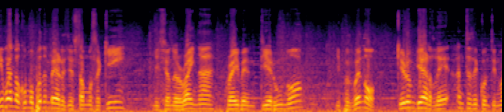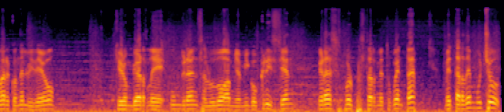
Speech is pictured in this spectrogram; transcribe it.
Y bueno, como pueden ver, ya estamos aquí. Misión de Reina, Craven Tier 1. Y pues bueno, quiero enviarle, antes de continuar con el video, quiero enviarle un gran saludo a mi amigo Cristian. Gracias por prestarme tu cuenta. Me tardé mucho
